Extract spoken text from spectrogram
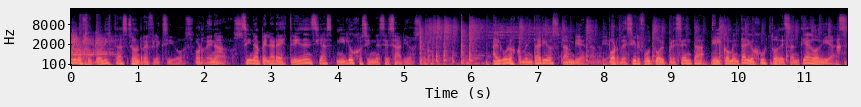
Algunos futbolistas son reflexivos, ordenados, sin apelar a estridencias ni lujos innecesarios. Algunos comentarios también. Por decir fútbol presenta el comentario justo de Santiago Díaz.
